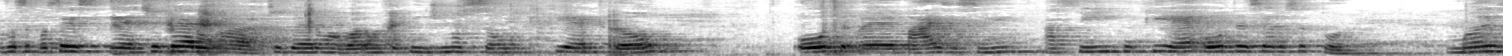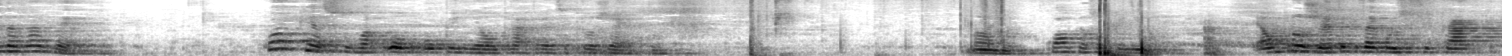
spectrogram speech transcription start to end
Você- Vocês é, tiveram, tiveram agora um pouquinho de noção do que, é, então, outra, é, mais assim, o que é o terceiro setor. Mães da favela. Qual que é a sua opinião para esse projeto? Mário, qual que é a sua opinião? É um projeto que vai modificar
